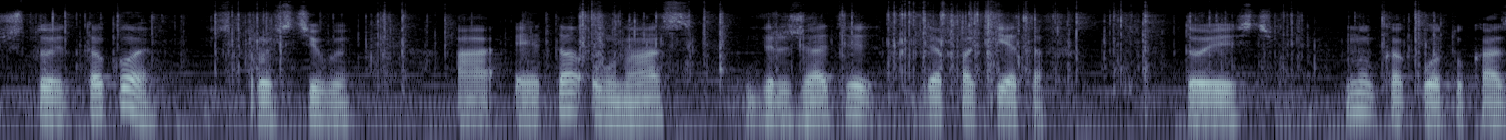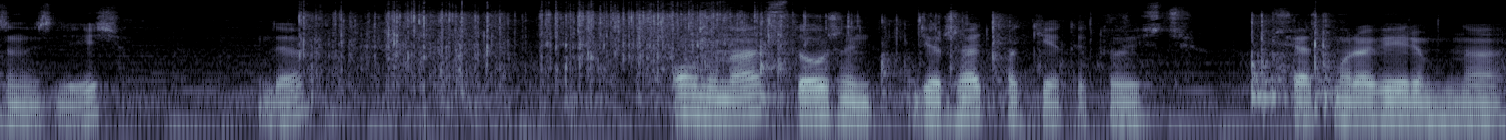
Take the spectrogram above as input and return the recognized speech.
Что это такое? Спросите вы. А это у нас держатель для пакетов. То есть, ну, как вот указано здесь, да? Он у нас должен держать пакеты. То есть, сейчас мы проверим на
